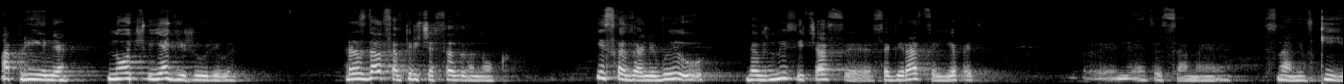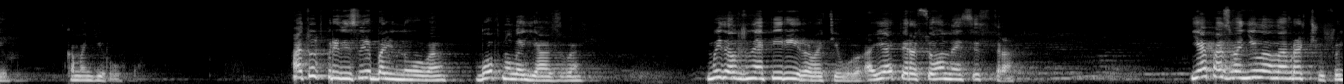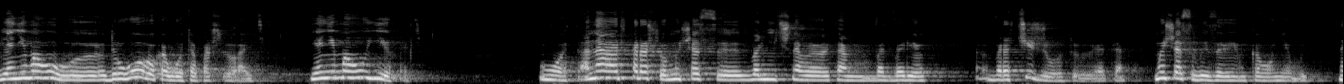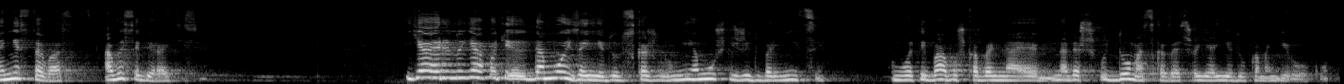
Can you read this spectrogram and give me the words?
апреля. Ночью я дежурила. Раздался в три часа звонок. И сказали, вы должны сейчас э, собираться ехать э, на это самое, с нами в Киев, в командировку. А тут привезли больного, лопнула язва. Мы должны оперировать его, а я операционная сестра. Я позвонила главврачу, что я не могу э, другого кого-то посылать. Я не могу ехать. Вот. Она говорит, хорошо, мы сейчас с больничного там во дворе врачи живут, э, это, мы сейчас вызовем кого-нибудь на место вас, а вы собирайтесь. Я говорю, ну я хоть э, домой заеду, скажу, у меня муж лежит в больнице, вот, и бабушка больная, надо же хоть дома сказать, что я еду в командировку.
